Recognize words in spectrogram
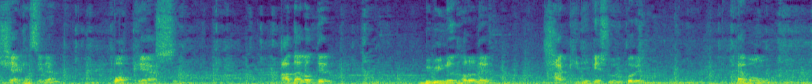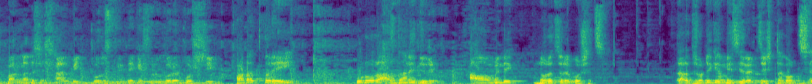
শেখ হাসিনার পক্ষে আসছে। আদালতের বিভিন্ন ধরনের সাক্ষী থেকে শুরু করে এবং বাংলাদেশের সার্বিক পরিস্থিতি থেকে শুরু করে বৈশ্বিক। হঠাৎ করেই পুরো রাজধানী জুড়ে আওয়ামী লীগ নড়ে চড়ে বসেছে। তারা ঝটিকা মিছিলের চেষ্টা করছে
